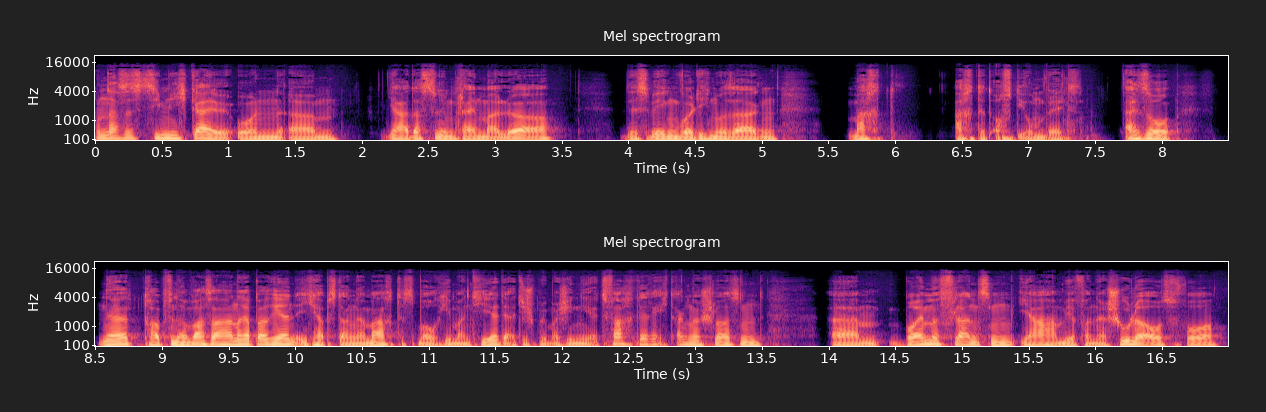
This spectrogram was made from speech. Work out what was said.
Und das ist ziemlich geil. Und ähm, ja, das zu dem kleinen Malheur. Deswegen wollte ich nur sagen, macht, achtet auf die Umwelt. Also, ne, tropfender Wasserhahn reparieren, ich habe es dann gemacht. Das war auch jemand hier, der hat die Spülmaschine jetzt fachgerecht angeschlossen. Ähm, Bäume pflanzen, ja, haben wir von der Schule aus vor.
